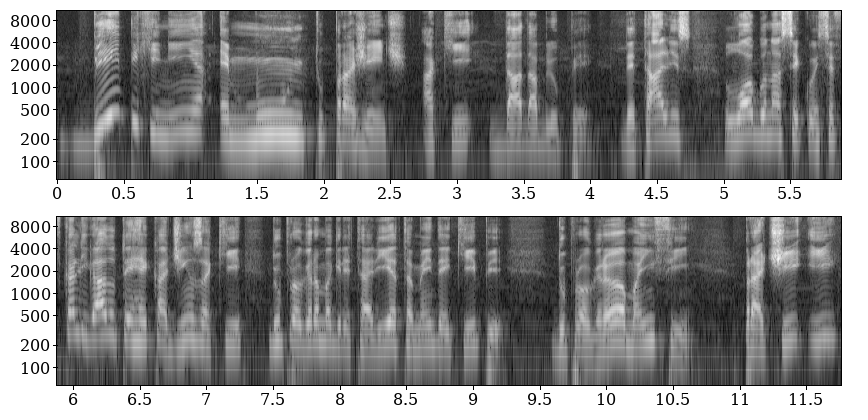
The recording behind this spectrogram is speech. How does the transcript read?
bem pequenininha é muito pra gente aqui da WP. Detalhes logo na sequência. Fica ligado, tem recadinhos aqui do programa Gritaria, também da equipe do programa, enfim, pra ti e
